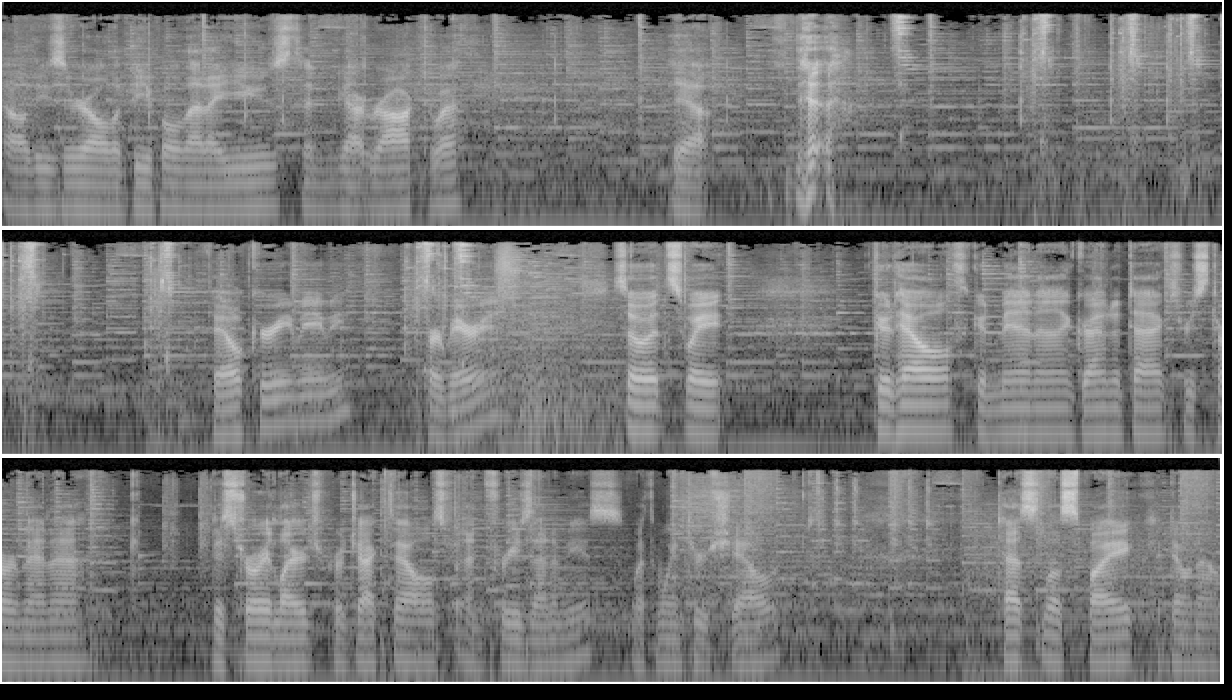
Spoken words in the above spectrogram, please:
Oh, these are all the people that I used and got rocked with. Yeah. Valkyrie, maybe? Barbarian? So it's, wait... Good health, good mana, ground attacks, restore mana, destroy large projectiles, and freeze enemies with Winter Shell. Tesla Spike, I don't know.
